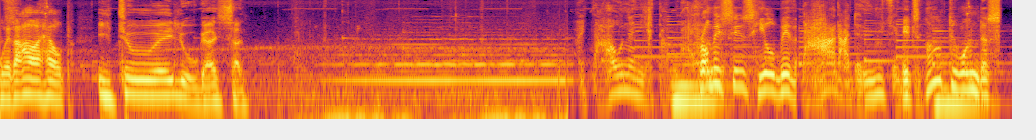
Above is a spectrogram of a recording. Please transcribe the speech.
With our help... Promises he'll be there. It's hard to understand.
